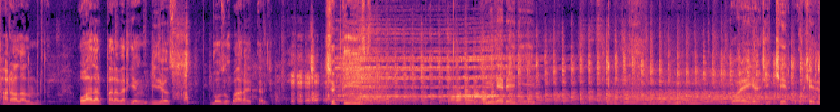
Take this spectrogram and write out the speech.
Para alalım burada. O kadar para verken gidiyoruz. Bozuk para tabii. Sürpriz. Yine benim. Oraya gelecek kedi, o kedi.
